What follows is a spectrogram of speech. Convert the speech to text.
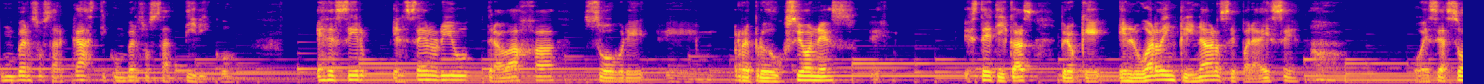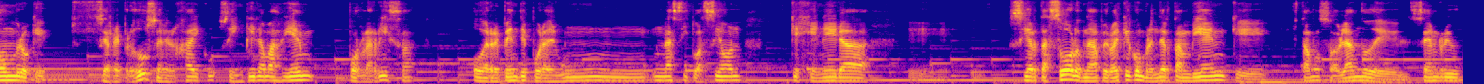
un verso sarcástico, un verso satírico. Es decir, el Senryu trabaja sobre eh, reproducciones eh, estéticas, pero que en lugar de inclinarse para ese o ese asombro que se reproduce en el haiku, se inclina más bien por la risa o de repente por alguna situación que genera eh, cierta sorna, pero hay que comprender también que estamos hablando del Senryu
